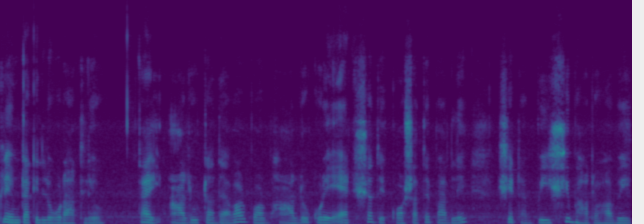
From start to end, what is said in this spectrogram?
ফ্লেমটাকে লো রাখলেও। তাই আলুটা দেওয়ার পর ভালো করে একসাথে কষাতে পারলে সেটা বেশি ভালো হবে।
